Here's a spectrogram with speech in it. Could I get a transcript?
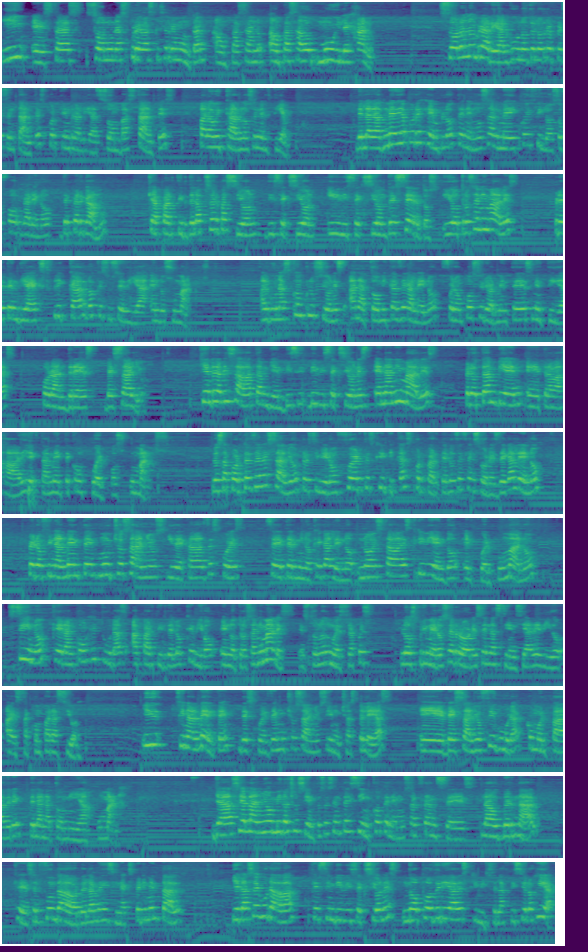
y estas son unas pruebas que se remontan a un pasado, a un pasado muy lejano. Solo nombraré algunos de los representantes porque en realidad son bastantes para ubicarnos en el tiempo. De la Edad Media, por ejemplo, tenemos al médico y filósofo Galeno de Pergamo, que a partir de la observación, disección y disección de cerdos y otros animales, pretendía explicar lo que sucedía en los humanos. Algunas conclusiones anatómicas de Galeno fueron posteriormente desmentidas por Andrés Besalio, quien realizaba también vis- vivisecciones en animales, pero también eh, trabajaba directamente con cuerpos humanos. Los aportes de Besalio recibieron fuertes críticas por parte de los defensores de Galeno, pero finalmente, muchos años y décadas después, se determinó que Galeno no estaba describiendo el cuerpo humano, sino que eran conjeturas a partir de lo que vio en otros animales. Esto nos muestra pues los primeros errores en la ciencia debido a esta comparación. Y finalmente, después de muchos años y muchas peleas, eh, figura como el padre de la anatomía humana. Ya hacia el año 1865 tenemos al francés Claude Bernard, que es el fundador de la medicina experimental, y él aseguraba que sin vivisecciones no podría describirse la fisiología.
